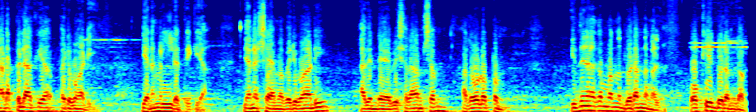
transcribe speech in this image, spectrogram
നടപ്പിലാക്കിയ പരിപാടി ജനങ്ങളിലെത്തിക്കുക. ജനക്ഷേമ പരിപാടി അതിന്റെ വിശദാംശം അതോടൊപ്പം ഇതിനകം വന്ന ദുരന്തങ്ങൾ ഓക്കി ദുരന്തം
